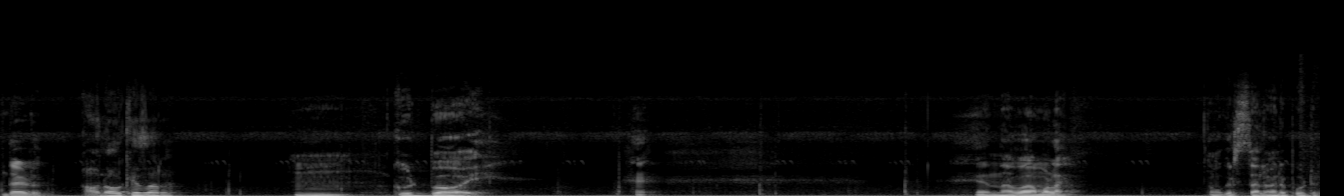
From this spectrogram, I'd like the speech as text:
എന്തായാലും അവൻ ഓക്കെ സാറേ? ഗുഡ് ബോയ് എന്നാ വാമളെ നമുക്കൊരു സ്ഥലം വരെ പോയിട്ട്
